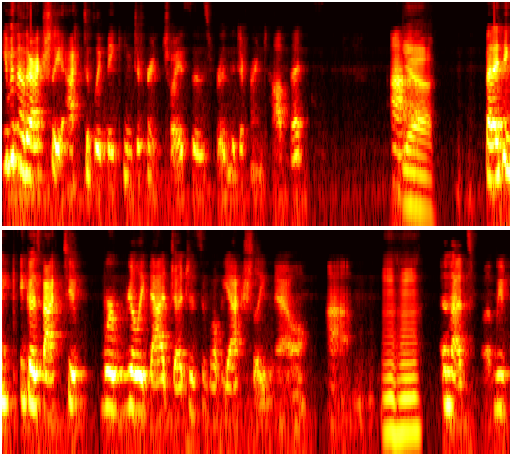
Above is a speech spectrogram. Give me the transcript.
even though they're actually actively making different choices for the different topics. Um, yeah. but i think it goes back to we're really bad judges of what we actually know. Um, mm-hmm. and that's we've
